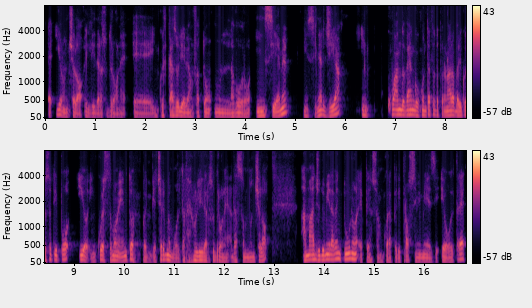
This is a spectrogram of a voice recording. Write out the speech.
Eh, io non ce l'ho il LIDAR su drone, e in quel caso lì abbiamo fatto un lavoro insieme, in sinergia, in, quando vengo contattato per una roba di questo tipo, io in questo momento, poi mi piacerebbe molto avere un leader su drone, adesso non ce l'ho, a maggio 2021 e penso ancora per i prossimi mesi e oltre,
